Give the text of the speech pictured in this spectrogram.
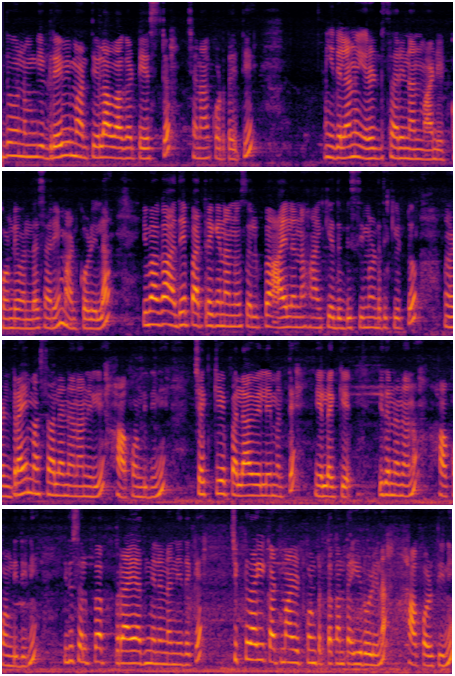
ಇದು ನಮಗೆ ಗ್ರೇವಿ ಮಾಡ್ತೀವಲ್ಲ ಆವಾಗ ಟೇಸ್ಟ್ ಚೆನ್ನಾಗಿ ಕೊಡ್ತೈತಿ. ಇದೆಲ್ಲನೂ ಎರಡು ಸಾರಿ ನಾನು ಮಾಡಿ ಇಟ್ಕೊಂಡೆ, ಒಂದೇ ಸಾರಿ ಮಾಡ್ಕೊಳ್ಳಿಲ್ಲ. ಇವಾಗ ಅದೇ ಪಾತ್ರೆಗೆ ನಾನು ಸ್ವಲ್ಪ ಆಯಿಲನ್ನು ಹಾಕಿ ಅದು ಬಿಸಿ ಮಾಡೋದಕ್ಕಿಟ್ಟು ಡ್ರೈ ಮಸಾಲೆನ ನಾನಿಲ್ಲಿ ಹಾಕ್ಕೊಂಡಿದ್ದೀನಿ ಚಕ್ಕೆ, ಪಲಾವ್, ಎಲೆ ಮತ್ತು ಏಲಕ್ಕಿ ಇದನ್ನು ನಾನು ಹಾಕ್ಕೊಂಡಿದ್ದೀನಿ ಇದು ಸ್ವಲ್ಪ ಫ್ರೈ ಆದಮೇಲೆ ನಾನು ಇದಕ್ಕೆ ಚಿಕ್ಕದಾಗಿ ಕಟ್ ಮಾಡಿ ಇಟ್ಕೊಂಡಿರ್ತಕ್ಕಂಥ ಈರುಳ್ಳಿನ ಹಾಕ್ಕೊಳ್ತೀನಿ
